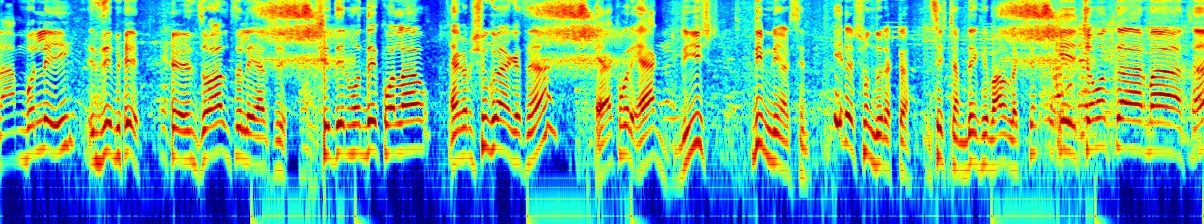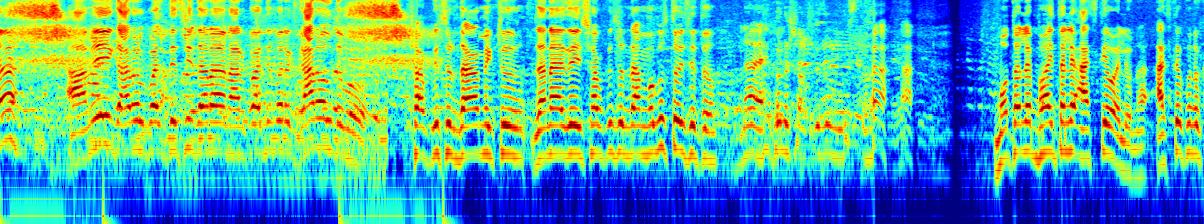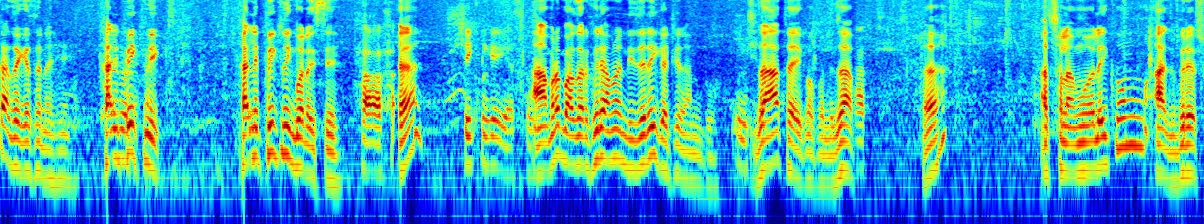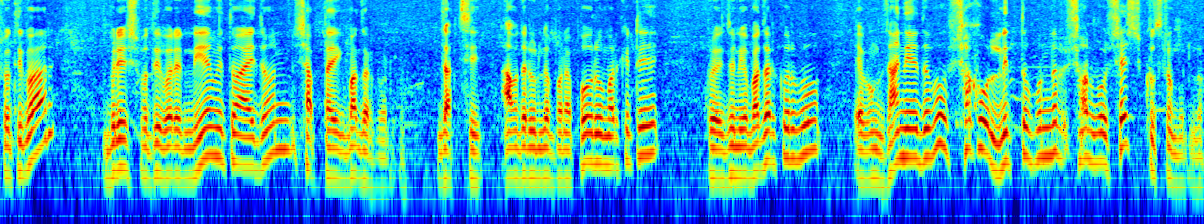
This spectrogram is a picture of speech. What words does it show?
নাম বললেই জিভে জল চলে আসে। শীতের মধ্যে কলাও একবার শুকিয়ে গেছে হ্যাঁ? একবারে এক ডিশ ডিম নিয়ে আসছেন। এটা সুন্দর একটা সিস্টেম দেখে ভালো লাগছে। কি চমৎকার মাছ হ্যাঁ? আমি গারল পালতেছি দাঁড়ান আর কয়েকদিন পরে গারল দেবো। সব কিছুর দাম একটু জানা যায় সব কিছুর দাম মুখস্থ হয়েছে তো? না এখনও সবকিছু বুঝতে মোতালেব ভাই তাহলে আজকে পাইলো না? আজকে কোনো কাজে গেছে নাকি? খালি পিকনিক খালি পিকনিক বানাইছে? হ্যাঁ? পিকনিকে গেছে আমরা বাজার করে আমরা নিজেরাই কাটিয়ে আনব। যা তাই কপালে যা। হ্যাঁ? আসসালামু আলাইকুম। আজ বৃহস্পতিবার। বৃহস্পতিবারের নিয়মিত আয়োজন সাপ্তাহিক বাজার করব যাচ্ছি আমাদের উল্লাপাড়া পৌর মার্কেটে। প্রয়োজনীয় বাজার করব এবং জানিয়ে দেব সকল নিত্য পণ্যের সর্বশেষ খুচরো মূল্য।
